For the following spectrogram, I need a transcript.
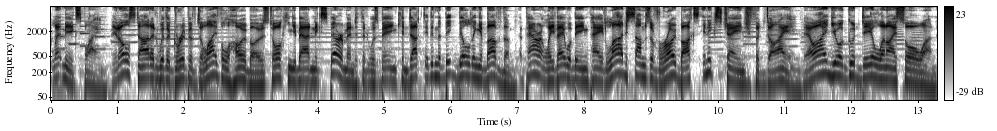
Let me explain. It all started with a group of delightful hobos talking about an experiment that was being conducted in the big building above them. Apparently, they were being paid large sums of Robux in exchange for dying. Now, I knew a good deal when I saw one,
